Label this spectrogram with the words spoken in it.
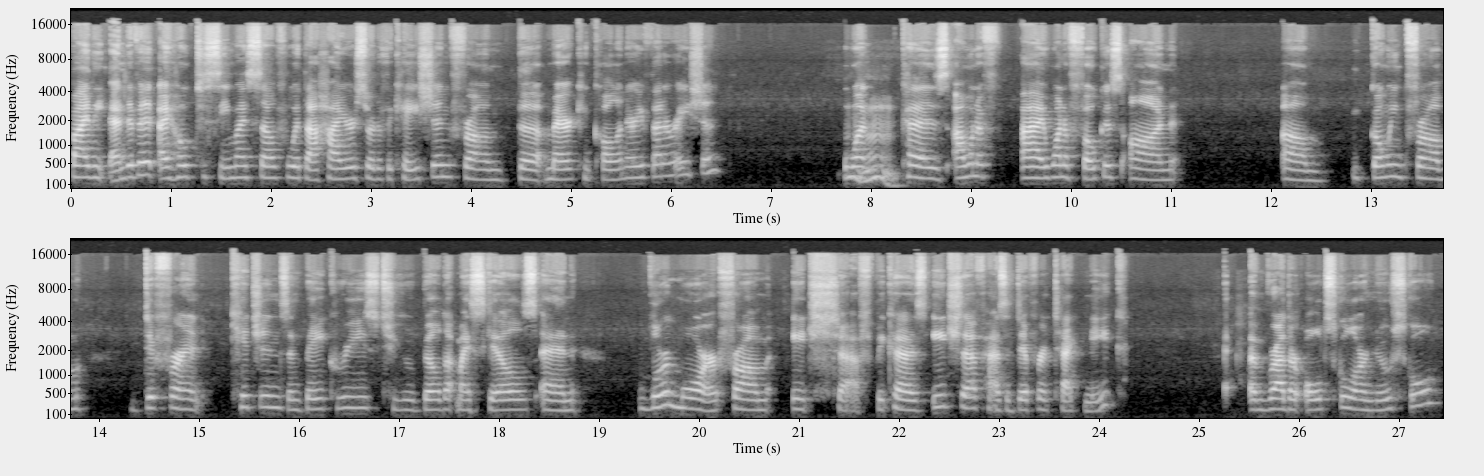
by the end of it, I hope to see myself with a higher certification from the American Culinary Federation. One, mm-hmm. because I want to, I want to focus on um, going from different kitchens and bakeries to build up my skills and learn more from each chef because each chef has a different technique, uh, rather old school or new school.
